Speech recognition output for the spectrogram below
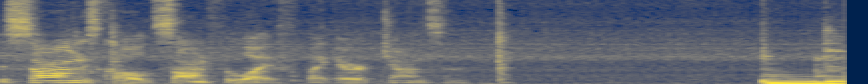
This song is called Song for Life by Eric Johnson. Thank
